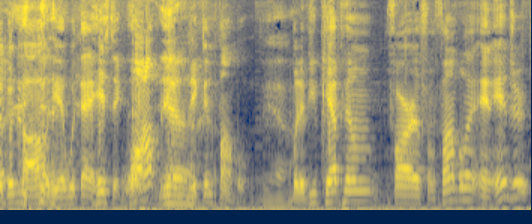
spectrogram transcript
know. good call. Yeah, with that hit stick, whomp, yeah, Yeah. Nick didn't fumble. Yeah. But if you kept him far from fumbling and injured,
